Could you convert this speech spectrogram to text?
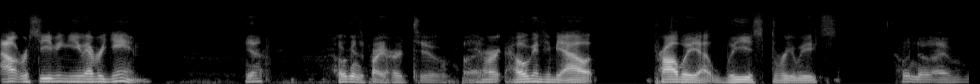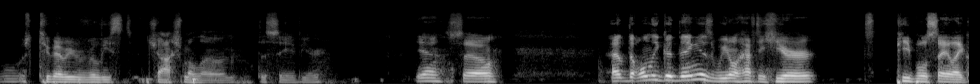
out receiving you every game. Yeah. Hogan's probably hurt too. But... Hogan's gonna be out probably at least three weeks. Who knows? I was too bad we released Josh Malone, the savior. Yeah, so uh, the only good thing is we don't have to hear people say like,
